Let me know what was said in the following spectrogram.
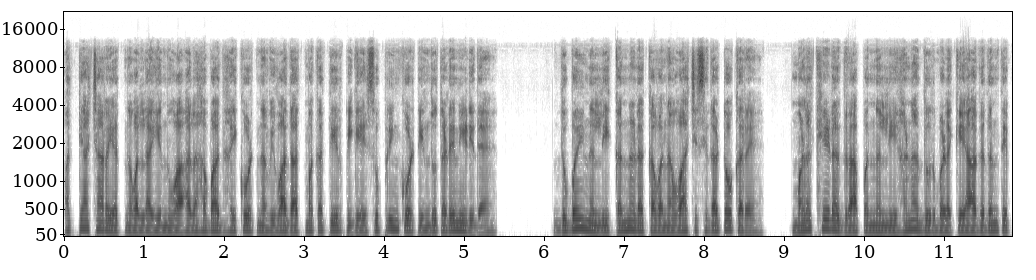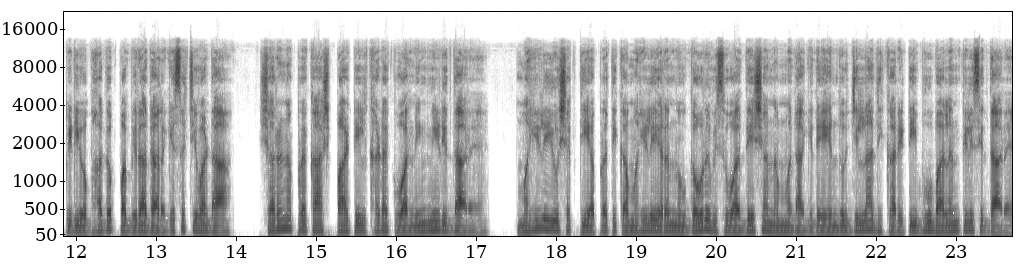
ಅತ್ಯಾಚಾರ ಯತ್ನವಲ್ಲ ಎನ್ನುವ ಅಲಹಾಬಾದ್ ಹೈಕೋರ್ಟ್ನ ವಿವಾದಾತ್ಮಕ ತೀರ್ಪಿಗೆ ಸುಪ್ರೀಂಕೋರ್ಟ್ ಇಂದು ತಡೆ ನೀಡಿದೆ. ದುಬೈನಲ್ಲಿ ಕನ್ನಡ ಕವನ ವಾಚಿಸಿದ ಟೋಕರೆ, ಮಳಖೇಡ ಗ್ರಾಪನ್ನಲ್ಲಿ ಹಣ ದುರ್ಬಳಕೆ ಆಗದಂತೆ ಪಿಡಿಯೋ ಭಾಗಪ್ಪ ಬಿರಾದಾರಗೆ ಸಚಿವ ಡಾ. ಶರಣಪ್ರಕಾಶ್ ಪಾಟೀಲ್ ಖಡಕ್ ವಾರ್ನಿಂಗ್ ನೀಡಿದ್ದಾರೆ. ಮಹಿಳೆಯು ಶಕ್ತಿಯ ಪ್ರತೀಕ ಮಹಿಳೆಯರನ್ನು ಗೌರವಿಸುವ ದೇಶ ನಮ್ಮದಾಗಿದೆ ಎಂದು ಜಿಲ್ಲಾಧಿಕಾರಿ ಟಿ. ಭೂಬಾಲನ್ ತಿಳಿಸಿದ್ದಾರೆ.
